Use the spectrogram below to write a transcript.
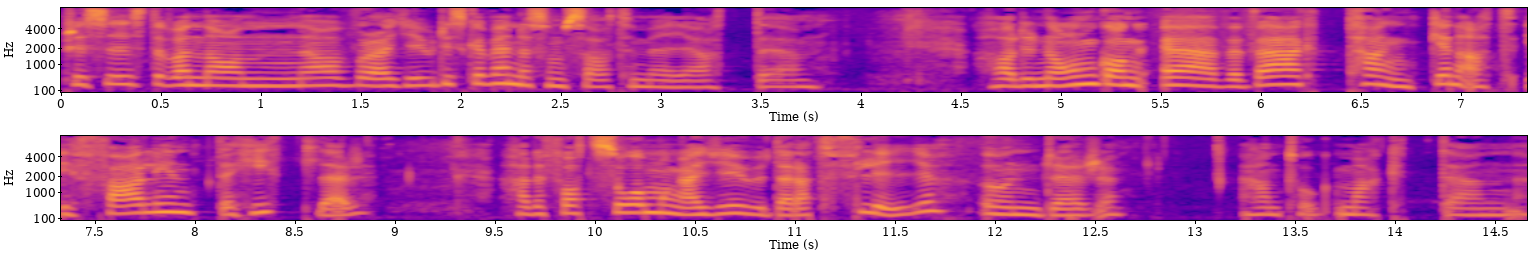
Precis, det var någon av våra judiska vänner som sa till mig att eh, har du någon gång övervägt tanken att ifall inte Hitler hade fått så många judar att fly under han tog makten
